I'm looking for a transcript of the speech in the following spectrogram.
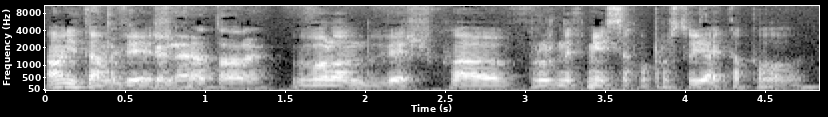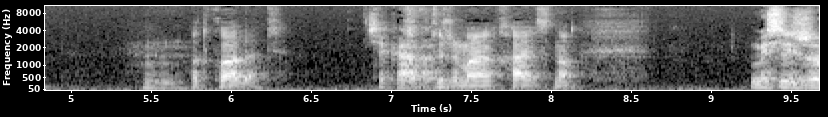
A oni tam, wiesz, generatory. wolą, wiesz, w różnych miejscach po prostu jajka po Hmm. odkładać. Ci, Ciekawe. którzy mają hajs, no. Myślisz, że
